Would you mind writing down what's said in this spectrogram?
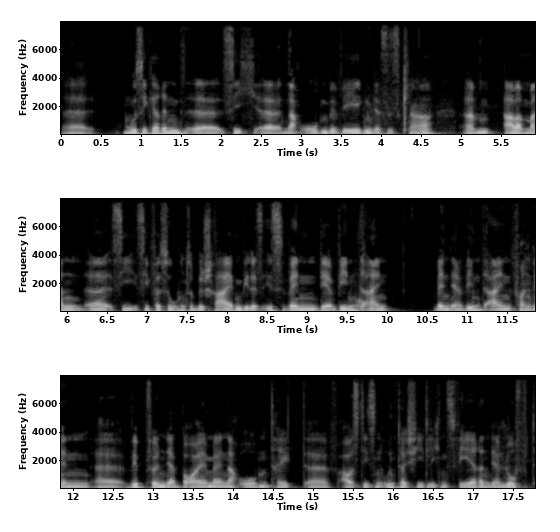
äh, Musikerin äh, sich äh, nach oben bewegen, das ist klar. Ähm, aber man, sie, sie versuchen zu beschreiben, wie das ist, wenn der Wind ein wenn der Wind einen von den äh, Wipfeln der Bäume nach oben trägt, äh, aus diesen unterschiedlichen Sphären der Luft.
